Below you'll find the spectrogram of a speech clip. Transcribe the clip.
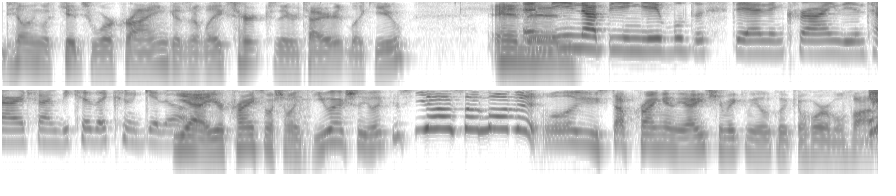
dealing with kids who were crying because their legs hurt because they were tired, like you. And, And then, me not being able to stand and crying the entire time because I couldn't get up. yeah, you're crying so much. I'm like, do you actually like this? Yes, I love it. Well, you stop crying on the ice. You're making me look like a horrible father.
